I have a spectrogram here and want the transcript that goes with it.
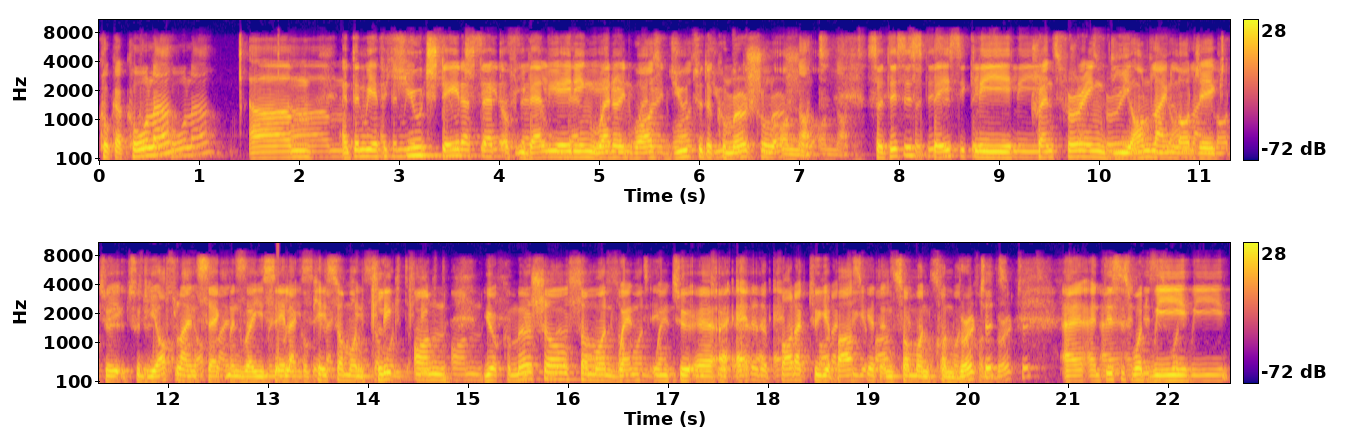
Coca-Cola um, and then we have a huge data set of evaluating whether it was due to the commercial or not. So this is basically transferring the online logic to, to the offline segment where you say like, okay, someone clicked on your commercial, someone went into, uh, uh, added a product to your basket and someone converted. Uh, and this is what we,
